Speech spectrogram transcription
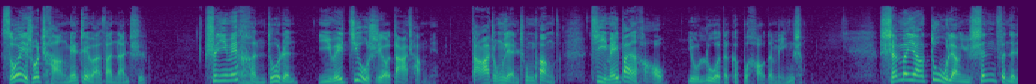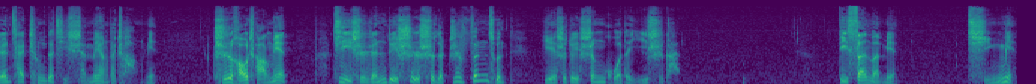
所以说，场面这碗饭难吃，是因为很多人以为就是要大场面，打肿脸充胖子，既没办好，又落得个不好的名声。什么样度量与身份的人才撑得起什么样的场面？吃好场面，既是人对世事的知分寸。也是对生活的仪式感。第三碗面，情面。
